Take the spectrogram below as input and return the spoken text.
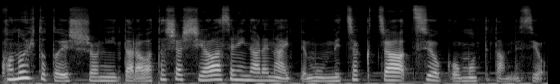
この人と一緒にいたら私は幸せになれないってもうめちゃくちゃ強く思ってたんですよ。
